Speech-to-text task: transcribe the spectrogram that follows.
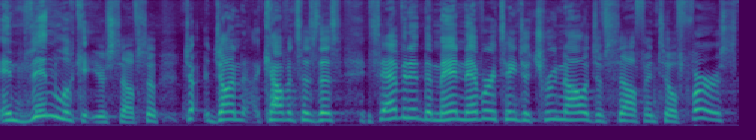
and then look at yourself. So, John Calvin says this it's evident that man never attains a true knowledge of self until first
